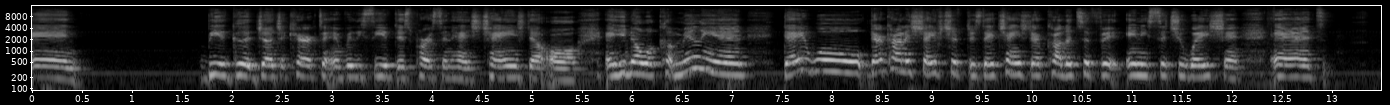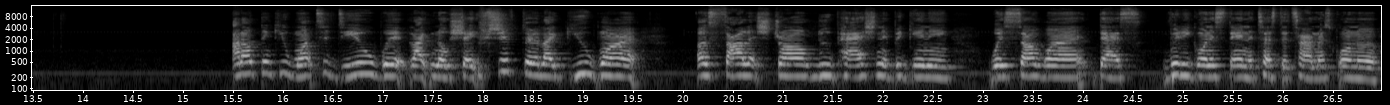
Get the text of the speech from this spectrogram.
and be a good judge of character and really see if this person has changed at all. And you know, a chameleon, they will, they're kind of shapeshifters. They change their color to fit any situation. And I don't think you want to deal with like no shapeshifter. Like you want a solid, strong, new, passionate beginning with someone that's really going to stand the test of time. That's going to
